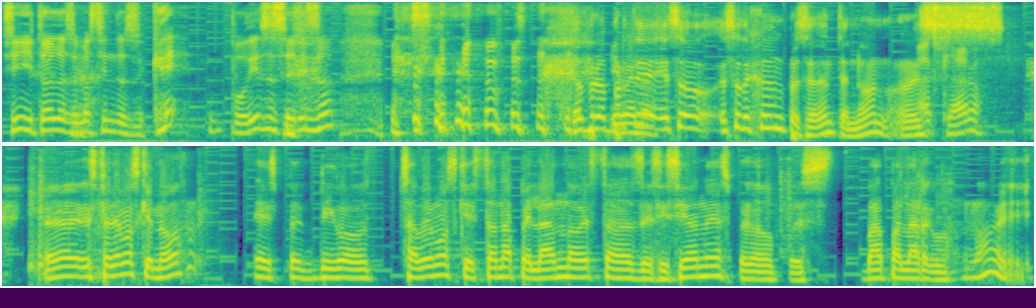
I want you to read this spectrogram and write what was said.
Sí, y todas las demás tiendas, ¿qué? ¿Podías hacer eso? No, pero aparte, bueno. eso, eso deja un precedente, ¿no? No es- claro. Eh, esperemos que no. Espe- digo, sabemos que están apelando estas decisiones, pero pues va para largo, ¿no? Y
